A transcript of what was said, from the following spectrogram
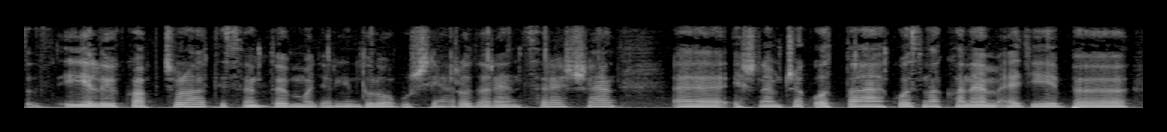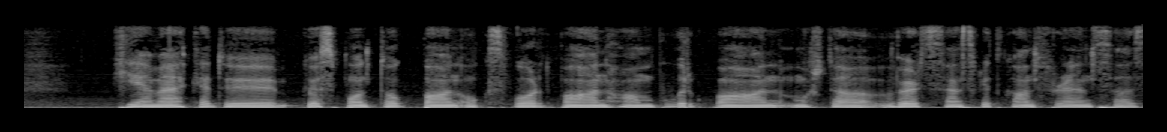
az élő kapcsolat, hiszen mm. több magyar indulóbus jár oda rendszeresen, és nem csak ott találkoznak, hanem egyéb kiemelkedő központokban, Oxfordban, Hamburgban, most a World Sanskrit Conference az,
